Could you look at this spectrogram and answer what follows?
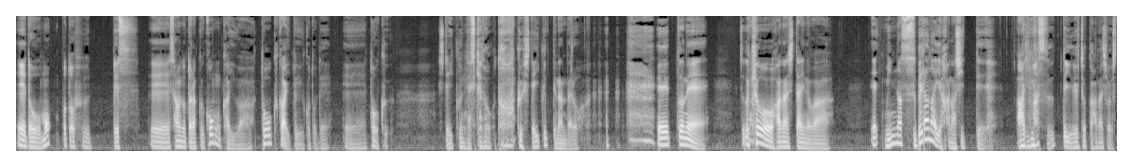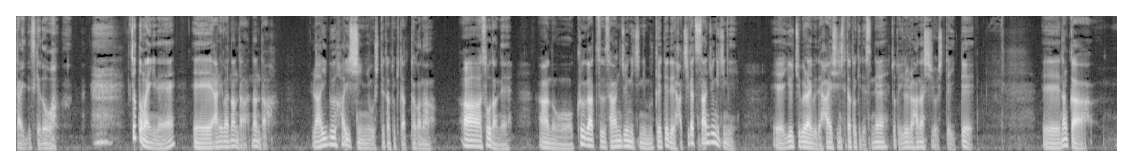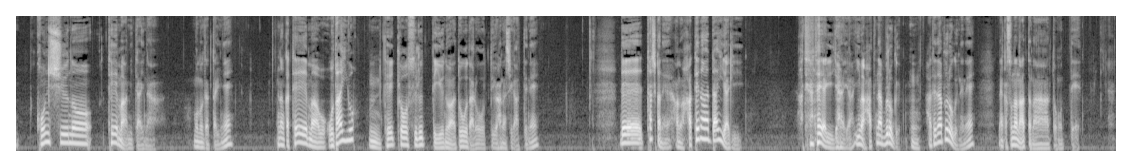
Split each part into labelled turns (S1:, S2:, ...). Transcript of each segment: S1: えー、どうも、ポトフです。えーサウンドトラック、今回はトーク会ということで、えートークしていくんですけど、トークしていくってなんだろう。えっとね、ちょっと今日話したいのは、え、みんな滑らない話ってありますっていうちょっと話をしたいんですけど、ちょっと前にね、えあれはなんだ、なんだ、ライブ配信をしてた時だったかな。ああ、そうだね。あの、9月30日に向けてで、8月30日に、えー YouTube ライブで配信してた時ですね、ちょっといろいろ話をしていて、えーなんか、今週のテーマみたいなものだったりね、なんかテーマを、お題を、うん、提供するっていうのはどうだろうっていう話があってね。で、確かね、あの、ハテナダイアリー、ハテナダイアリーじゃないや、今、ハテナブログ、うん、ハテナブログでね、なんかそんなのあったなと思って、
